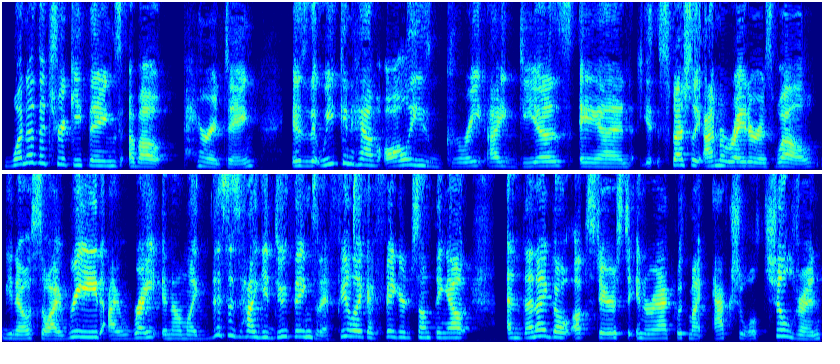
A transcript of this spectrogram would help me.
One of the tricky things about parenting is that we can have all these great ideas and especially I'm a writer as well, you know, so I read, I write and I'm like this is how you do things and I feel like I figured something out And then I go upstairs to interact with my actual children.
